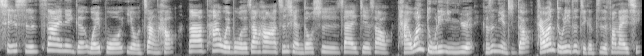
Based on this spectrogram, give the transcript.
其实在那个微博有账号。那他微博的账号啊，之前都是在介绍台湾独立音乐，可是你也知道，台湾独立这几个字放在一起，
